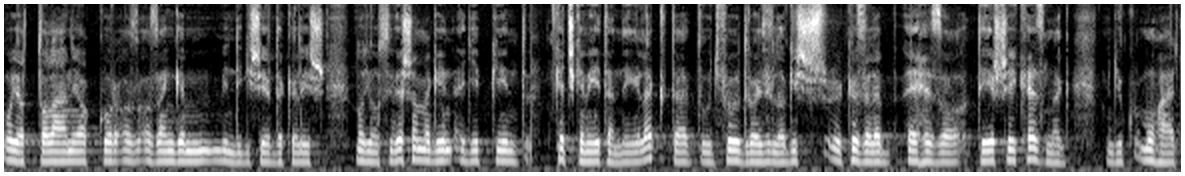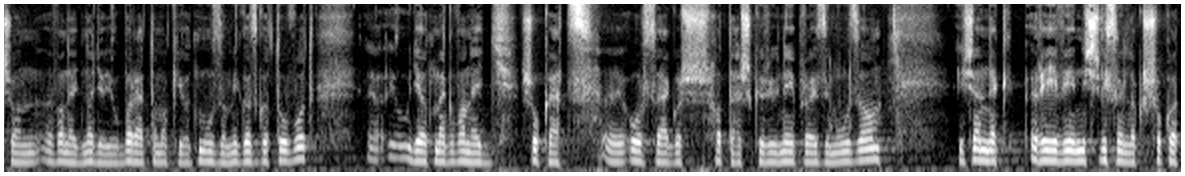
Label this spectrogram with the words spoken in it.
olyat találni, akkor az, az engem mindig is érdekel, és nagyon szívesen, meg én egyébként Kecskeméten élek, tehát úgy földrajzilag is közelebb ehhez a térséghez, meg mondjuk Mohácson van egy nagyon jó barátom, aki ott múzeum igazgató volt, Ugye ott meg van egy Sokác országos hatáskörű néprajzi múzeum, és ennek révén is viszonylag sokat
